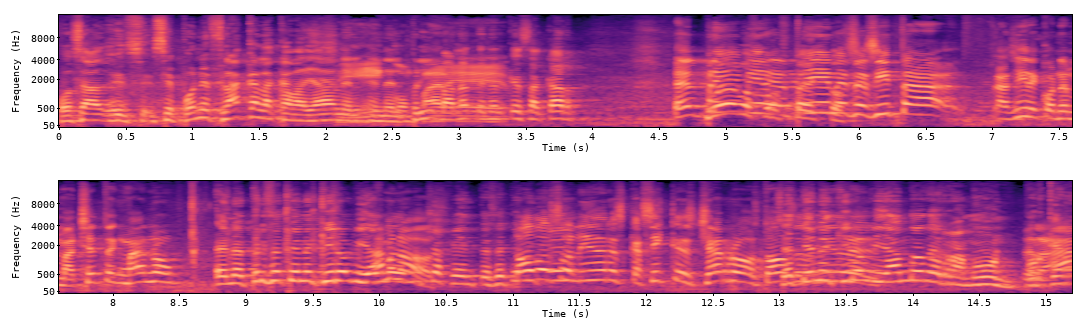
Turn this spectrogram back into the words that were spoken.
O sea, eh, se, pone flaca la caballada en el, Sí, en el PRI. Van a tener que sacar. El PRI, el PRI necesita, así de con el machete en mano. En el PRI se tienen que ir olvidando de Vámonos. mucha gente. Se Todos que- son líderes, caciques, charros. Todos Se tienen que ir líderes. olvidando de Ramón. Porque Ah,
